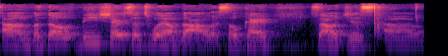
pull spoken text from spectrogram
um, but though these shirts are twelve dollars. Okay, so just um,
